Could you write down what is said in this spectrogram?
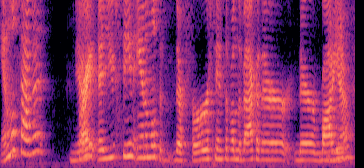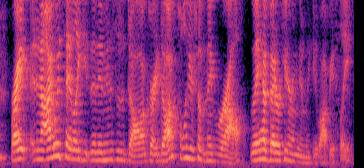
Animals have it, yeah. right? And you've seen animals; their fur stands up on the back of their their body, Yeah. right? And I would say, like, I mean, this is with dogs, right? Dogs will hear something they growl. They have better hearing than we do, obviously.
